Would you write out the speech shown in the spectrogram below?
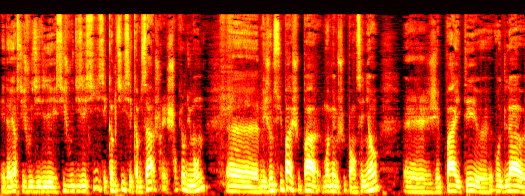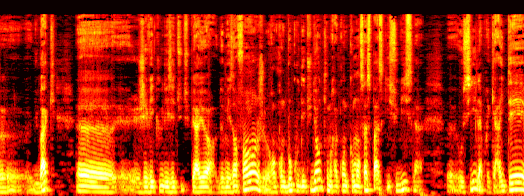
Et d'ailleurs, si je vous disais, si c'est comme si, c'est comme ça, je serais champion du monde. Euh, mais je le suis pas. Je suis pas moi-même. Je suis pas enseignant. Euh, j'ai pas été euh, au-delà euh, du bac. J'ai vécu les études supérieures de mes enfants. Je rencontre beaucoup d'étudiants qui me racontent comment ça se passe, qui subissent aussi la précarité,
